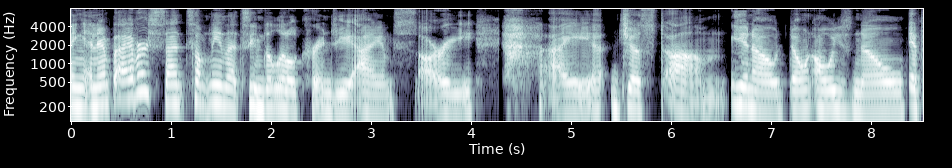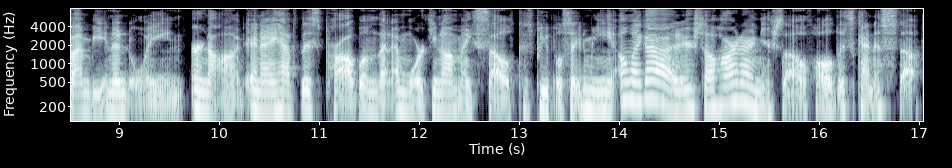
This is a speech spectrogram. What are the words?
thing. And if I ever sent something that seemed a little cringy, I am sorry. I just, um, you know, don't always know if I'm being annoying or not. And I have this problem that I'm working on myself because people say to me, oh my God, you're so hard on yourself, all this kind of stuff.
